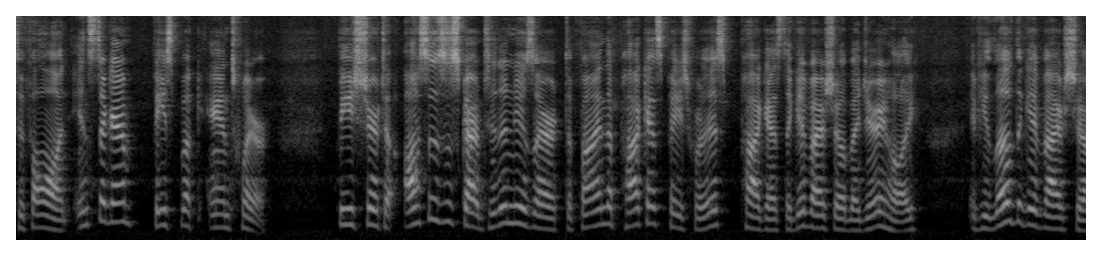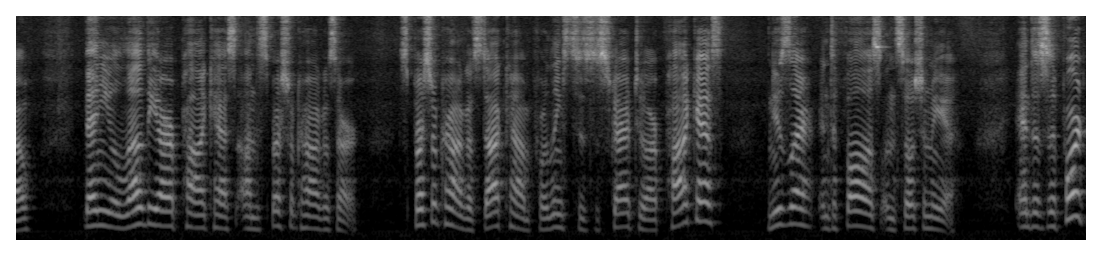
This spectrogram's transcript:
to follow on Instagram, Facebook, and Twitter. Be sure to also subscribe to the newsletter to find the podcast page for this podcast, The Good Vibes Show by Jerry Hoy. If you love The Good Vibes Show, then you'll love the art podcast on the Special Chronicles art. SpecialChronicles.com for links to subscribe to our podcast, newsletter, and to follow us on social media. And to support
